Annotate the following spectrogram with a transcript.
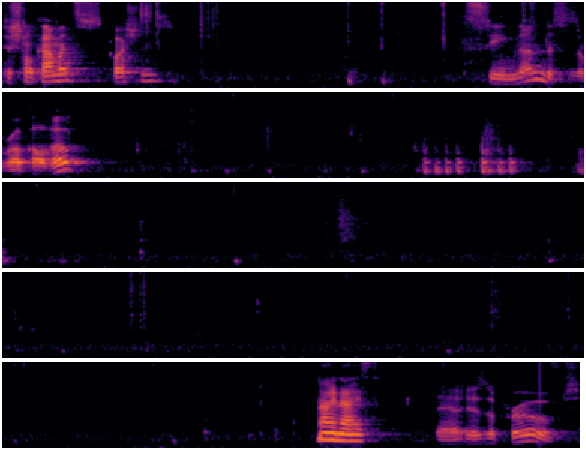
Additional comments, questions? Seeing none, this is a roll call vote. Nine ayes. That is approved.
